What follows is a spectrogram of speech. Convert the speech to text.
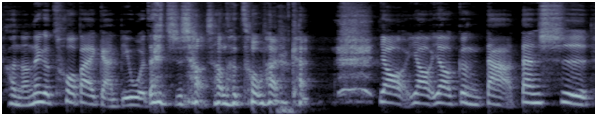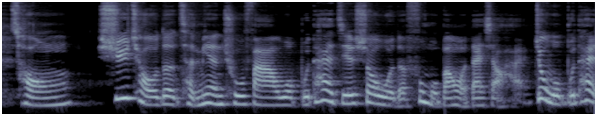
可能那个挫败感比我在职场上的挫败感。要要要更大，但是从需求的层面出发，我不太接受我的父母帮我带小孩，就我不太，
